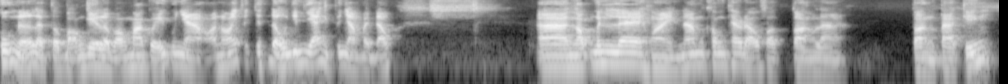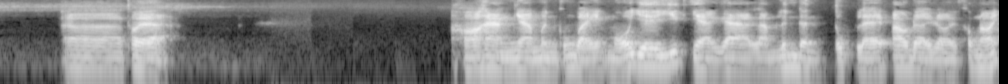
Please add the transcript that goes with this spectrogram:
huống nữa là tụi bọn kia là bọn ma quỷ của nhà họ nói tới chính độ dính dáng thì tôi nhầm mình đâu. À, Ngọc Minh Lê Hoài Nam không theo đạo Phật toàn là toàn tà kiến. À, thôi à. Họ hàng nhà mình cũng vậy mổ dê giết già gà làm linh đình tục lệ bao đời rồi không nói.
